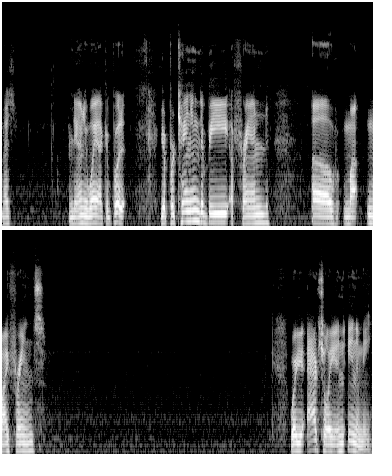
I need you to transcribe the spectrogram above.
That's the only way I can put it. You're pretending to be a friend of my, my friends. Where you're actually an enemy.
